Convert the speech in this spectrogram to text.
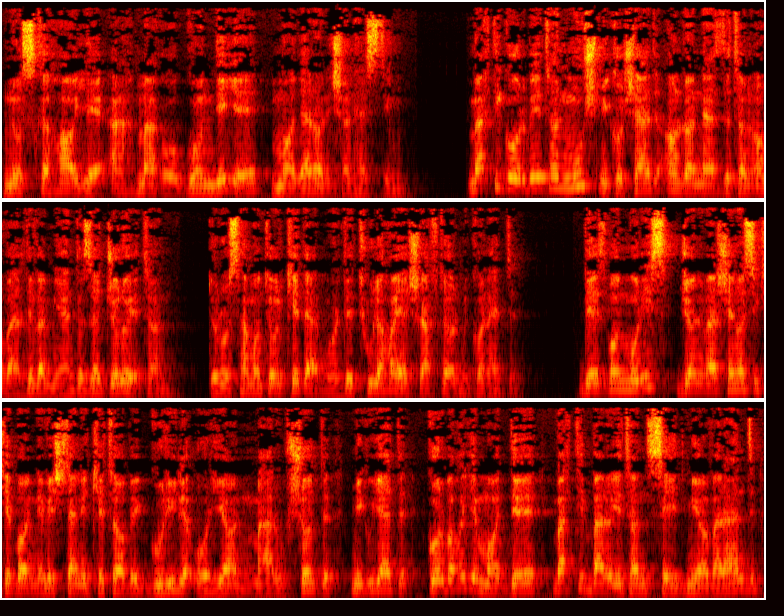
نسخه های احمق و گنده مادرانشان هستیم. وقتی گربه تان موش می کشد آن را نزدتان آورده و می اندازد جلویتان. درست همانطور که در مورد طوله هایش رفتار می کند دزمون موریس جانورشناسی که با نوشتن کتاب گوریل اوریان معروف شد می‌گوید گربه های ماده وقتی برایتان سید میآورند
